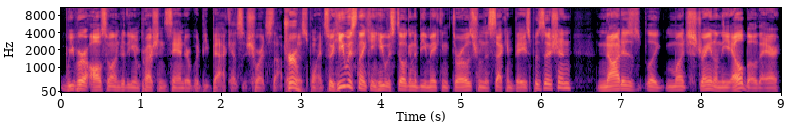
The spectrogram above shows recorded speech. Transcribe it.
we were also under the impression Xander would be back as a shortstop True. at this point. So he was thinking he was still going to be making throws from the second base position, not as like much strain on the elbow there.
